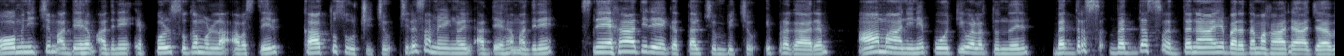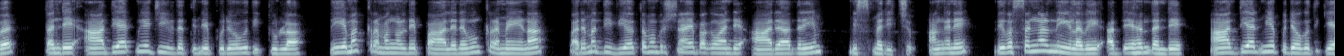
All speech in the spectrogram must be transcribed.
ഓമനിച്ചും അദ്ദേഹം അതിനെ എപ്പോഴും സുഖമുള്ള അവസ്ഥയിൽ കാത്തു സൂക്ഷിച്ചു. ചില സമയങ്ങളിൽ അദ്ദേഹം അതിനെ സ്നേഹാതിരേകത്താൽ ചുംബിച്ചു. ഇപ്രകാരം ആ മാനിനെ പോറ്റി വളർത്തുന്നതിൽ ബദ്ര ബദ്ധശ്രദ്ധനായ ഭരതമഹാരാജാവ് തന്റെ ആധ്യാത്മിക ജീവിതത്തിന്റെ പുരോഗതിക്കുള്ള നിയമക്രമങ്ങളുടെ പാലനവും ക്രമേണ പരമദിവ്യോത്തമ പുരുഷനായ ഭഗവാന്റെ ആരാധനയും വിസ്മരിച്ചു. അങ്ങനെ ദിവസങ്ങൾ നീളവേ അദ്ദേഹം തന്റെ ആധ്യാത്മിക പുരോഗതിക്ക്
